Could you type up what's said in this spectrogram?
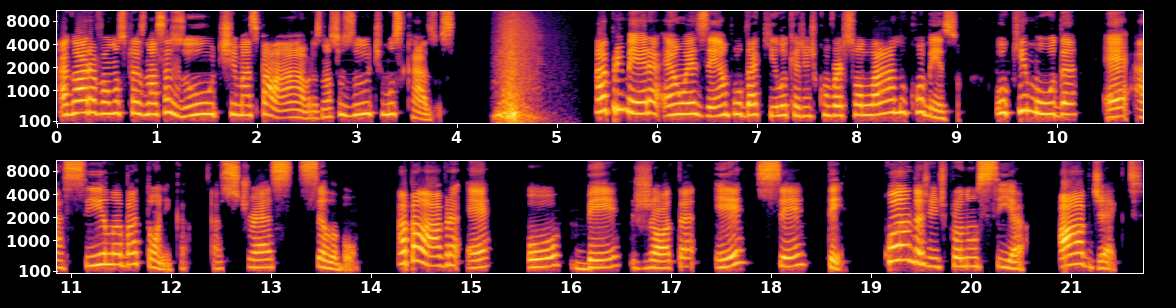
agora vamos para as nossas últimas palavras, nossos últimos casos. A primeira é um exemplo daquilo que a gente conversou lá no começo. O que muda é a sílaba tônica, a stress syllable. A palavra é o-B-J-E-C-T. Quando a gente pronuncia object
